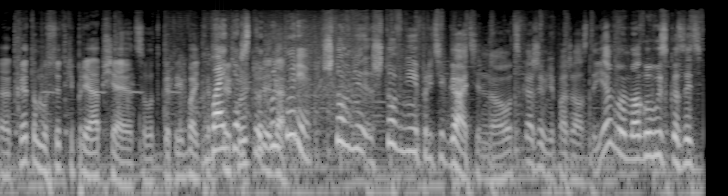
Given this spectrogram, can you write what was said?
к этому все-таки приобщаются, вот к этой байкерской, Байкерской культуре. да. культуре? Что, в ней, что в ней притягательного? Вот скажи мне, пожалуйста. Я могу высказать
